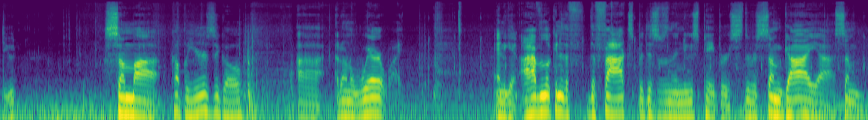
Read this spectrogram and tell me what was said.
dude. Some uh, couple years ago, uh, I don't know where. I, and again, I haven't looked into the, the facts, but this was in the newspapers. There was some guy, uh, some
